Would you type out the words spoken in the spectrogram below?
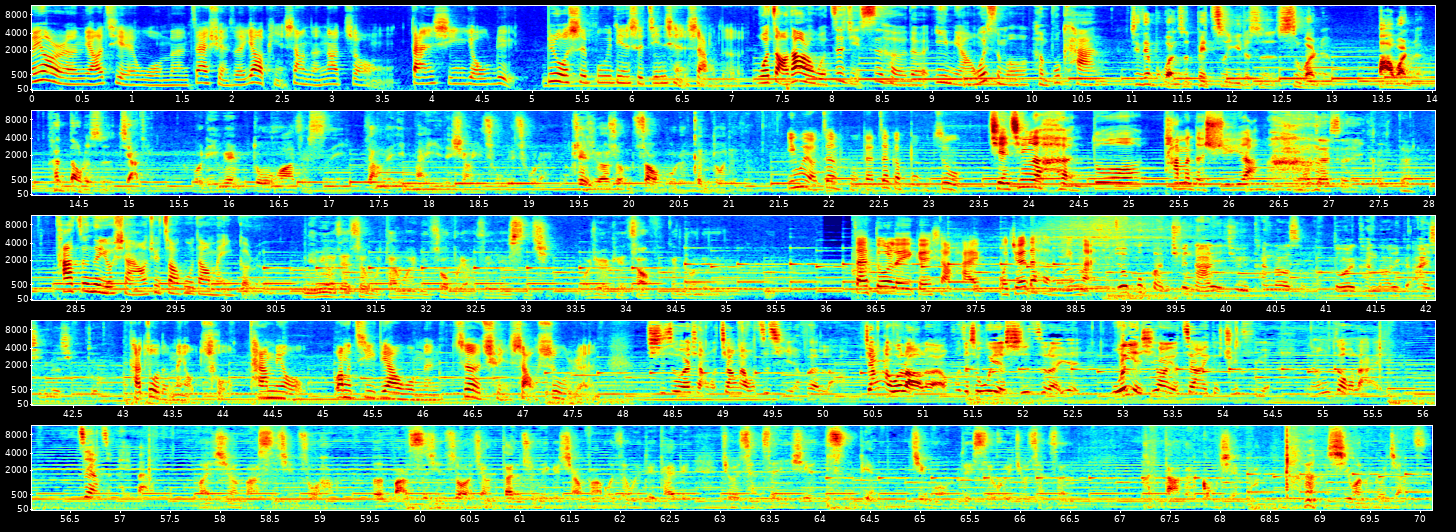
没有人了解我们在选择药品上的那种担心、忧虑。弱势不一定是金钱上的。我找到了我自己适合的疫苗，为什么很不堪？今天不管是被质疑的是四万人、八万人，看到的是家庭。我宁愿多花这十亿，让那一百亿的效益储备出来。最主要是我们照顾了更多的人，因为有政府的这个补助，减轻了很多他们的需要。然后再生一颗，对，他真的有想要去照顾到每一个人。你没有在政府单位，你做不了这件事情。我觉得可以照顾更多的人。再多了一个小孩，我觉得很美满。就不管去哪里去看到什么，都会看到一个爱心的形状。他做的没有错，他没有忘记掉我们这群少数人。其实我在想，我将来我自己也会老，将来我老了，或者是我也失智了，也我也希望有这样一个居服员能够来这样子陪伴我。我还是希望把事情做好，而把事情做好这样单纯的一个想法，我认为对台北就会产生一些质变。进而我们对社会就产生很大的贡献吧，希望能够这样子。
